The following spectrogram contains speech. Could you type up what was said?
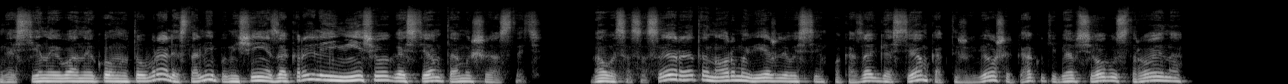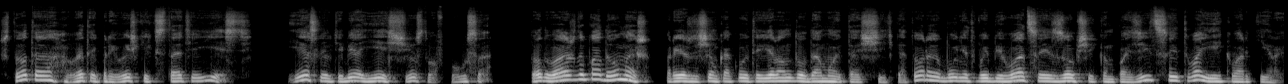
Гостиную и ванную комнату убрали, остальные помещения закрыли, и нечего гостям там и шастать. Но в СССР это норма вежливости — показать гостям, как ты живешь и как у тебя все обустроено. Что-то в этой привычке, кстати, есть. Если у тебя есть чувство вкуса, то дважды подумаешь, прежде чем какую-то ерунду домой тащить, которая будет выбиваться из общей композиции твоей квартиры.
